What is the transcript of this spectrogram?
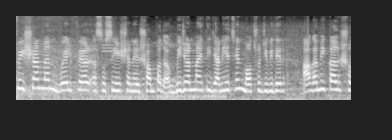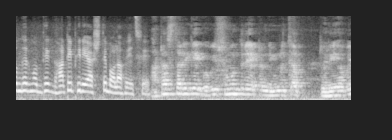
ফিশারম্যান ওয়েলফেয়ার অ্যাসোসিয়েশনের সম্পাদক বিজন মাইতি জানিয়েছেন, মৎস্যজীবীদের আগামীকাল সন্ধ্যের মধ্যে ঘাটে ফিরে আসতে বলা হয়েছে। আঠাশ তারিখে গভীর সমুদ্রে একটা নিম্নচাপ তৈরি হবে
